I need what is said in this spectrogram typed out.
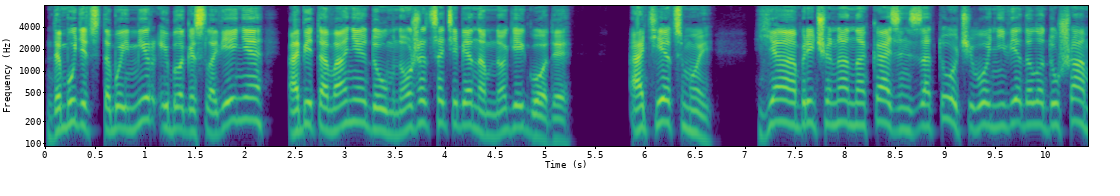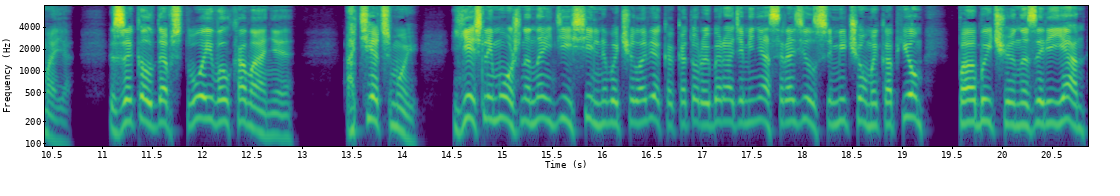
да будет с тобой мир и благословение, обетование да умножится тебе на многие годы. Отец мой, я обречена на казнь за то, чего не ведала душа моя, за колдовство и волхование. Отец мой, если можно, найди сильного человека, который бы ради меня сразился мечом и копьем по обычаю Назариян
